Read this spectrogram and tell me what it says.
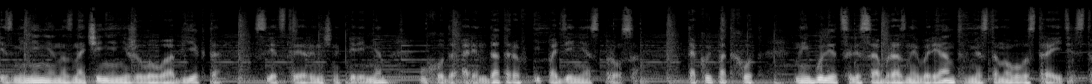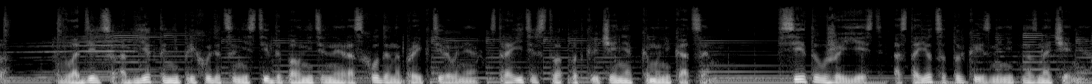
Изменение назначения нежилого объекта – следствие рыночных перемен, ухода арендаторов и падения спроса. Такой подход – наиболее целесообразный вариант вместо нового строительства. Владельцу объекта не приходится нести дополнительные расходы на проектирование, строительство, подключение к коммуникациям. Все это уже есть, остается только изменить назначение.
